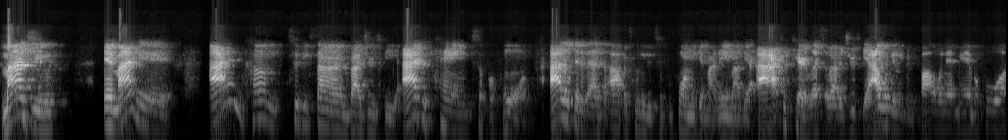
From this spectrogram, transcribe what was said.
Mind you, in my head, I didn't come to be signed by Druski. I just came to perform. I looked at it as an opportunity to perform and get my name out there. I could care less about a Druski. I wasn't even following that man before,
